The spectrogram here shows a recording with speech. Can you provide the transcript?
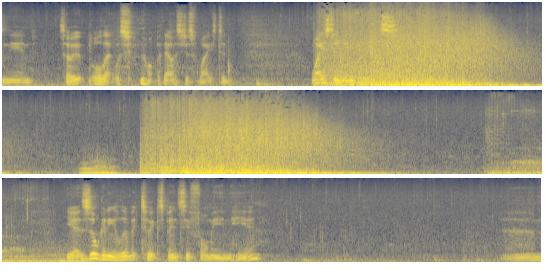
In the end. So all that was not that was just wasted. Wasted influence. Yeah, this is all getting a little bit too expensive for me in here. Um,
